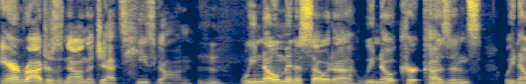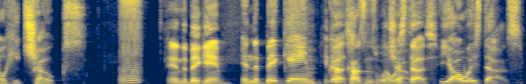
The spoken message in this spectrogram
Aaron Rodgers is now on the Jets. He's gone. Mm-hmm. We know Minnesota. We know Kirk Cousins. We know he chokes. In the big game. In the big game, Kirk does. Cousins will Always choke. does. He always does.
